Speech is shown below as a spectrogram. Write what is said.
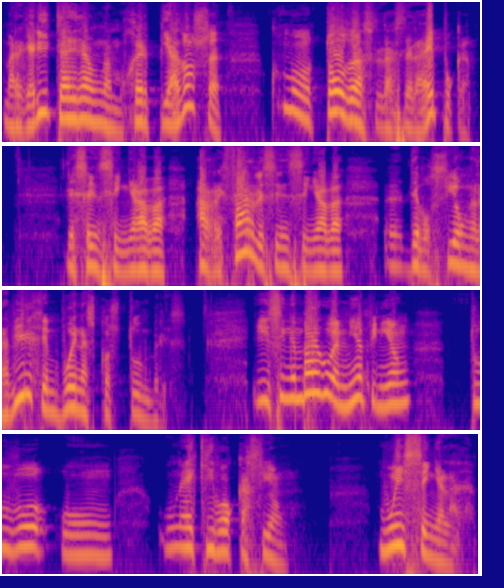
Margarita era una mujer piadosa, como todas las de la época. Les enseñaba a rezar, les enseñaba eh, devoción a la Virgen, buenas costumbres. Y sin embargo, en mi opinión, tuvo una equivocación muy señalada.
